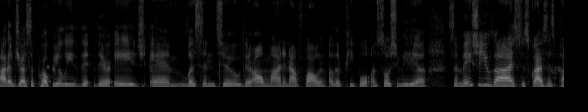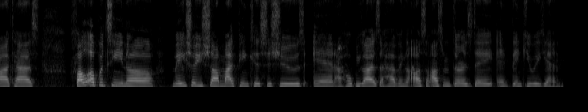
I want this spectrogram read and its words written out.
how to dress appropriately th- their age and listen to their own mind and not following other people on social media. So, make sure you guys subscribe to this podcast, follow up with Tina, make sure you shop My Pink Kisses shoes, and I hope you guys are having an awesome, awesome Thursday. And thank you again.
